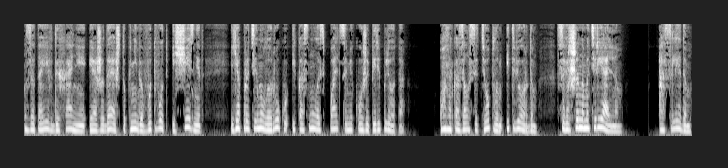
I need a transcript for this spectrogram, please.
Затаив дыхание и ожидая, что книга вот-вот исчезнет, я протянула руку и коснулась пальцами кожи переплета. Он оказался теплым и твердым, совершенно материальным. А следом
